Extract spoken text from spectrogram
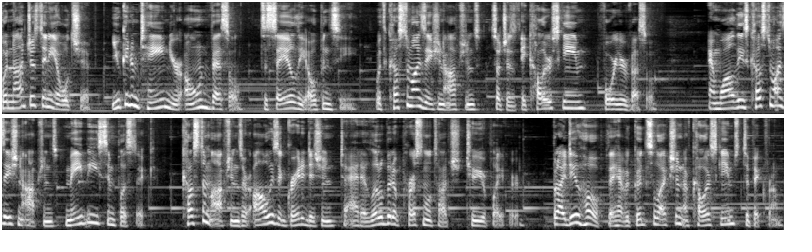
But not just any old ship. You can obtain your own vessel to sail the open sea, with customization options such as a color scheme for your vessel. And while these customization options may be simplistic, custom options are always a great addition to add a little bit of personal touch to your playthrough. But I do hope they have a good selection of color schemes to pick from.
